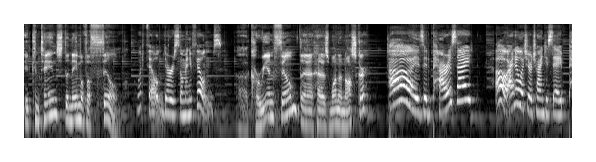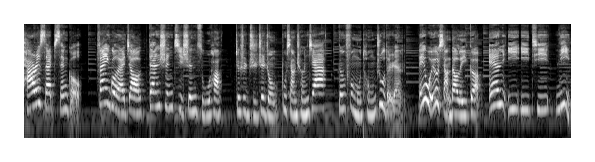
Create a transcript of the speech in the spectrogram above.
It contains the name of a film, What film? There are so many films. a Korean film that has won an Oscar. Ah, is it Parasite? Oh, I know what you're trying to say. Parasite single，翻译过来叫单身寄生族哈，就是指这种不想成家、跟父母同住的人。哎，我又想到了一个 N E E T neat，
